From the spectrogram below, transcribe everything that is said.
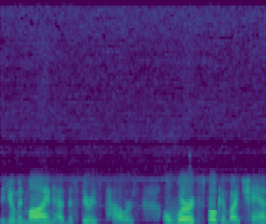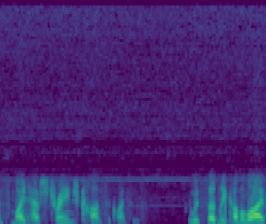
The human mind had mysterious powers. A word spoken by chance might have strange consequences. It would suddenly come alive,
